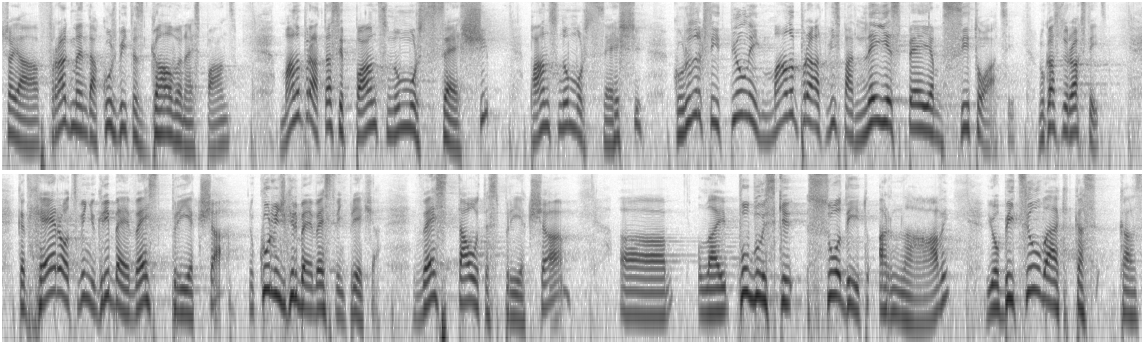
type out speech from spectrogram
šajā fragmentā, kurš bija tas galvenais pants? Manuprāt, tas ir pants numurs 6 pants numurs 6, kur uzrakstīta pilnīgi, manuprāt, vispār neiespējama situācija. Nu, kas tur rakstīts? Kad Hērods viņu gribēja vest priekšā, nu, kur viņš gribēja vest viņu priekšā? Vest tautas priekšā, uh, lai publiski sodītu ar nāvi, jo bija cilvēki, kas, kas,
